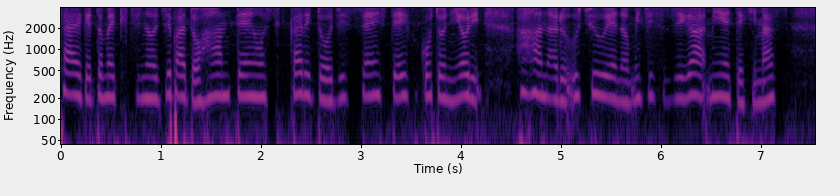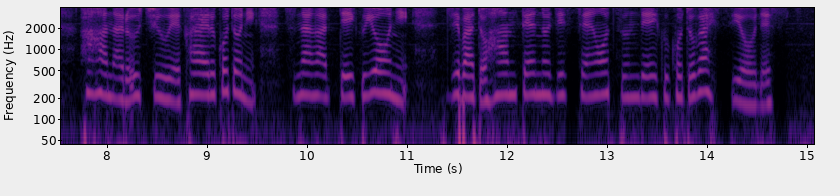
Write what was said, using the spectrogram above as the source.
大家留吉の磁場と反転をしっかりと実践していくことにより、母なる宇宙への道筋が見えてきます。母なる宇宙へ帰ることにつながっていくように、磁場と反転の実践を積んでいくことが必要です。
